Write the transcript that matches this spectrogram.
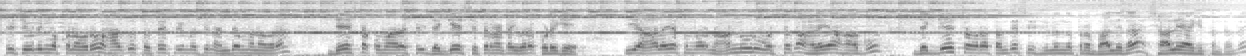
ಶ್ರೀ ಶಿವಲಿಂಗಪ್ಪನವರು ಹಾಗೂ ಸೊಸೆ ಶ್ರೀಮತಿ ನಂಜಮ್ಮನವರ ಜ್ಯೇಷ್ಠ ಕುಮಾರ ಶ್ರೀ ಜಗ್ಗೇಶ್ ಚಿತ್ರನಟ ಇವರ ಕೊಡುಗೆ. ಈ ಆಲಯ ಸುಮಾರು ನಾನ್ನೂರು ವರ್ಷದ ಹಳೆಯ ಹಾಗೂ ಜಗ್ಗೇಶ್ ಅವರ ತಂದೆ ಶ್ರೀ ಶಿವಲಿಂಗಪ್ಪನ ಬಾಲ್ಯದ ಶಾಲೆಯಾಗಿತ್ತಂತಂದರೆ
